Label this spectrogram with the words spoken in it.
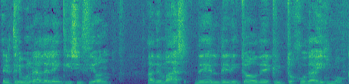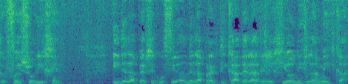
El Tribunal de la Inquisición, además del delito de criptojudaísmo, que fue su origen, y de la persecución de la práctica de la religión islámica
